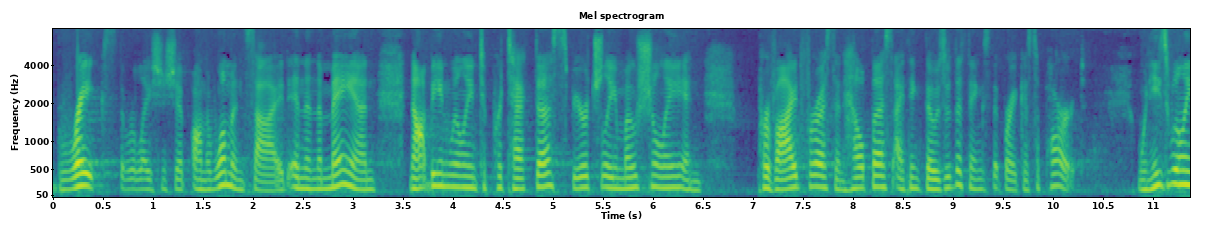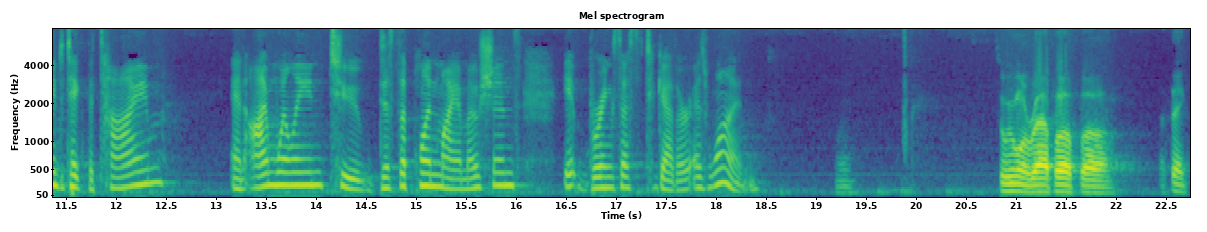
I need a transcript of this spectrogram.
breaks the relationship on the woman's side. And then the man not being willing to protect us spiritually, emotionally, and provide for us and help us, I think those are the things that break us apart. When he's willing to take the time and I'm willing to discipline my emotions, it brings us together as one. So we want to wrap up. Uh, I think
